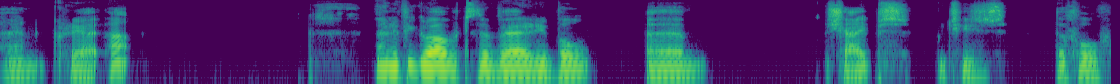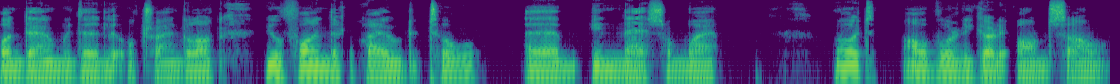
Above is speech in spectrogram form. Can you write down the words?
and create that. And if you go over to the variable um, shapes, which is the fourth one down with the little triangle on, you'll find the cloud tool um, in there somewhere. Right, I've already got it on, so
